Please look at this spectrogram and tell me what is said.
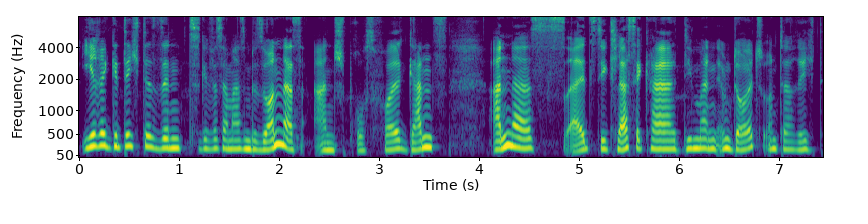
ihre Gedichte sind gewissermaßen besonders anspruchsvoll, ganz anders als die Klassiker, die man im Deutschunterricht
